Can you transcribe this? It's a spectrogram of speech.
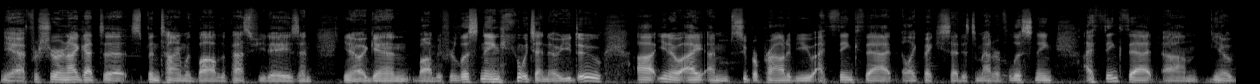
Yeah, for sure. And I got to spend time with Bob the past few days. And, you know, again, Bob, if you're listening, which I know you do, uh, you know, I, I'm super proud of you. I think that, like Becky said, it's a matter of listening. I think that, um, you know,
